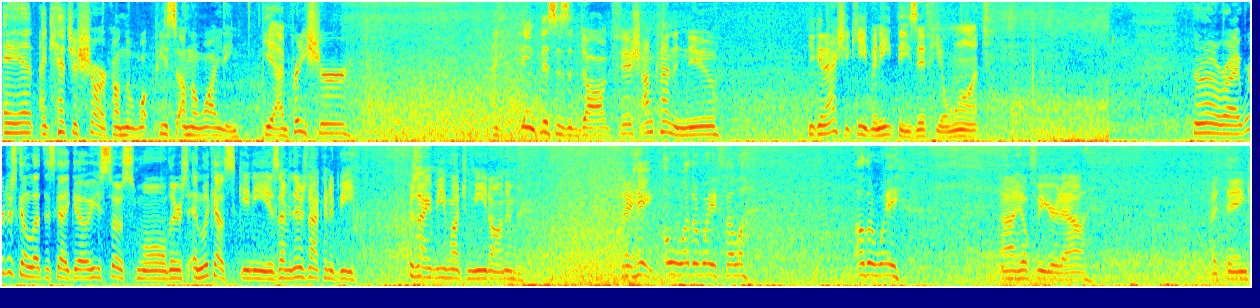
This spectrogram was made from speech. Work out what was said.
and I catch a shark on the piece on the whiting. Yeah, I'm pretty sure. I think this is a dogfish. I'm kind of new. You can actually keep and eat these if you want. All right, we're just gonna let this guy go. He's so small. There's and look how skinny he is. I mean, there's not gonna be there's not gonna be much meat on him. Hey, hey, oh, other way, fella. Other way. Uh, he'll figure it out. I think.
